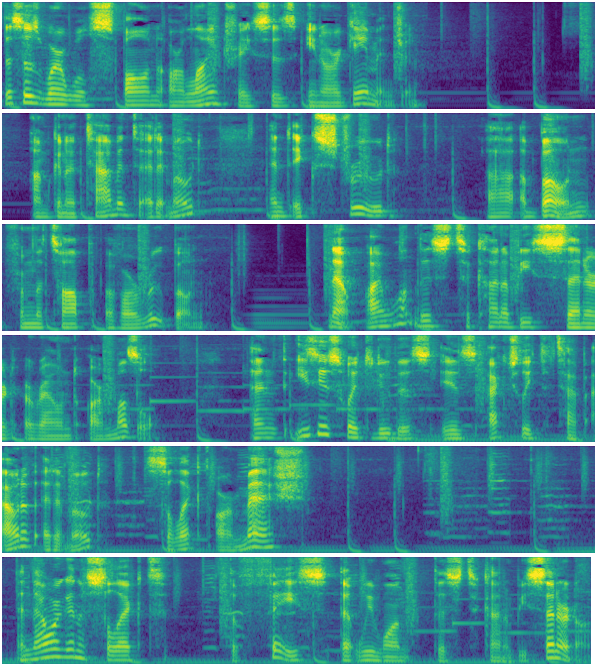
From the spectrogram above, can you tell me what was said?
This is where we'll spawn our line traces in our game engine. I'm going to tab into edit mode and extrude uh, a bone from the top of our root bone. Now, I want this to kind of be centered around our muzzle. And the easiest way to do this is actually to tap out of edit mode, select our mesh, and now we're going to select the face that we want this to kind of be centered on.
